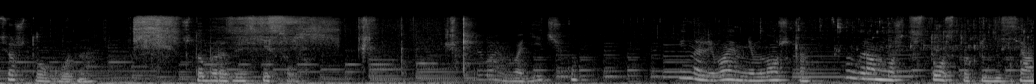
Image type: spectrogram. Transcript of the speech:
все что угодно, чтобы развести сок. Открываем водичку и наливаем немножко, ну, грамм может 100-150.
